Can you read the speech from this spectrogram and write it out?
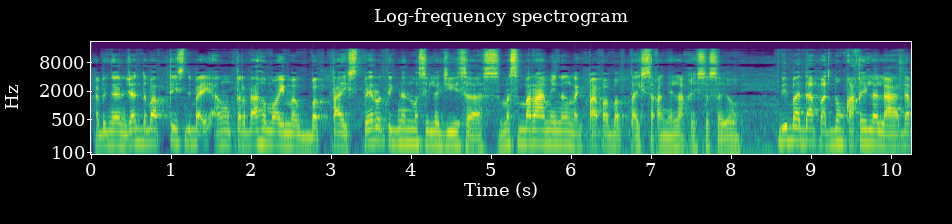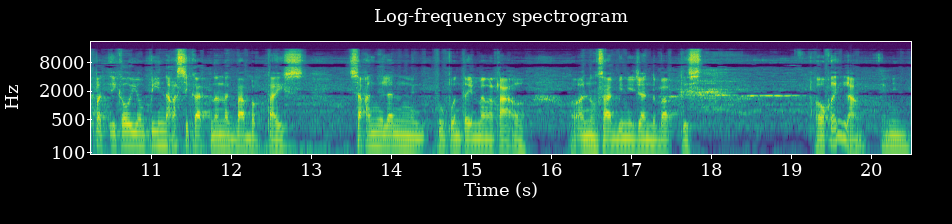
Sabi nga, John the Baptist, di ba, eh, ang trabaho mo ay mag-baptize. Pero tignan mo sila Jesus, mas marami nang nagpapabaptize sa kanila kaysa sa'yo. 'Di ba dapat doon kakilala, dapat ikaw yung pinakasikat na nagbabaptize sa kanila nang nagpupunta yung mga tao. O anong sabi ni John the Baptist? Okay lang. I mean,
